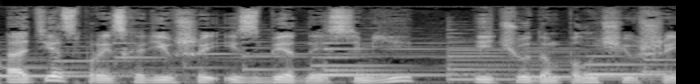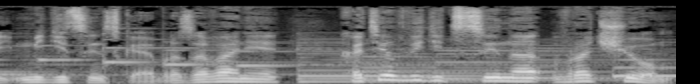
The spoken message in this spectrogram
Отец, происходивший из бедной семьи и чудом получивший медицинское образование, хотел видеть сына врачом,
